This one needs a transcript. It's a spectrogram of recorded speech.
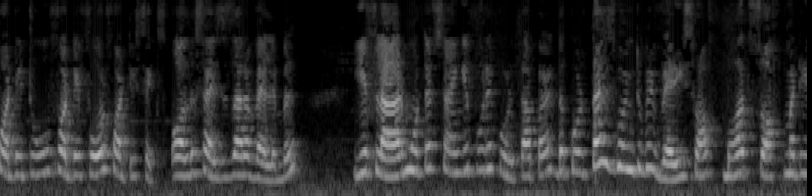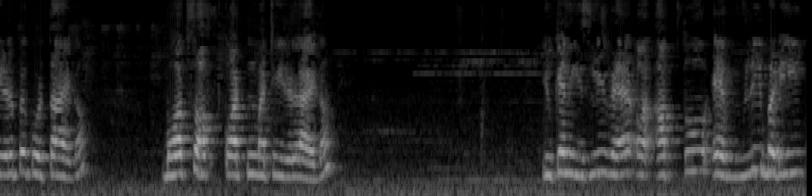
forty two forty four forty six. All the sizes are available ये फ्लावर मोटिव्स आएँगे पूरे कुर्ता पर। The kurta is going to be very soft बहुत सॉफ्ट मटेरियल पे कुर्ता आएगा। बहुत सॉफ्ट कॉटन मटेरियल आएगा। यू कैन इजिली वेयर और अब तो everybody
